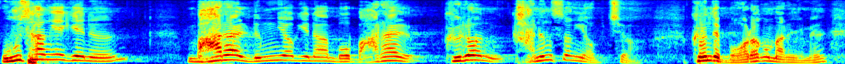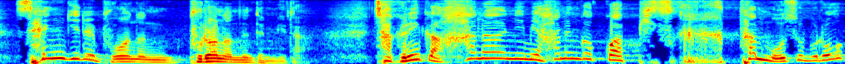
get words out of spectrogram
우상에게는 말할 능력이나 뭐 말할 그런 가능성이 없죠. 그런데 뭐라고 말하냐면 생기를 부어넣는, 불어넣는 됩니다. 자, 그러니까 하나님이 하는 것과 비슷한 모습으로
